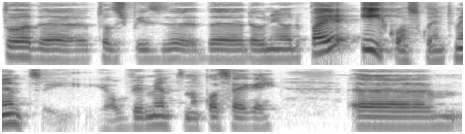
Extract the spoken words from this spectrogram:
toda, todos os países da, da União Europeia e, consequentemente, e, obviamente não conseguem, uh,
